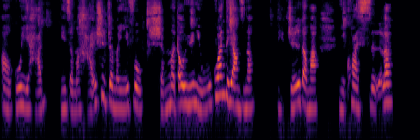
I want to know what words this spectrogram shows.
傲孤一寒，你怎么还是这么一副什么都与你无关的样子呢？你知道吗？你快死了，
